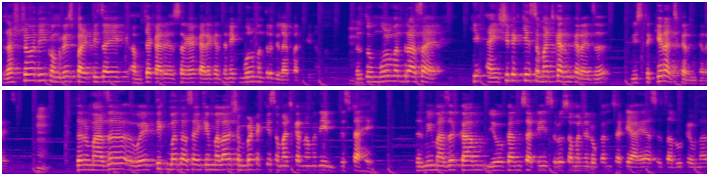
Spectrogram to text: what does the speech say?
राष्ट्रवादी काँग्रेस पार्टीचा एक आमच्या कार्य सगळ्या कार्यकर्त्यांनी एक मूळ मंत्र दिलाय पार्टीनं. तर तो मूळ मंत्र असा आहे की ऐंशी टक्के समाजकारण करायचं वीस टक्के राजकारण करायचं. तर माझं वैयक्तिक मत असं आहे की मला शंभर टक्के समाजकारणामध्ये इंटरेस्ट आहे. तर मी माझं काम युवकांसाठी सर्वसामान्य लोकांसाठी आहे असं चालू ठेवणार.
